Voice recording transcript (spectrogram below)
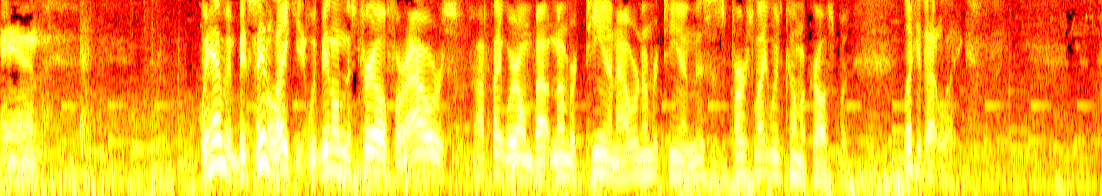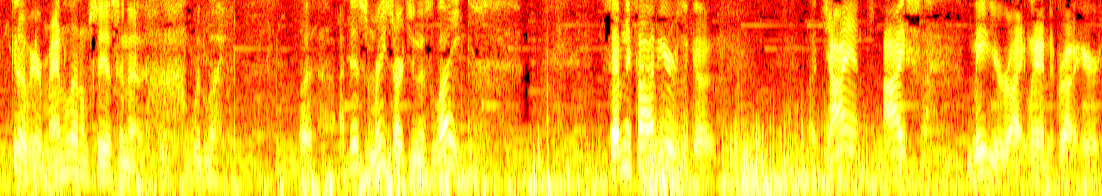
And we haven't been, seen a lake yet. We've been on this trail for hours. I think we're on about number 10, hour number 10. This is the first lake we've come across. But look at that lake. Get over here, man. Let them see us in that uh, wood lake. But I did some research in this lake. 75 years ago, a giant ice meteorite landed right here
